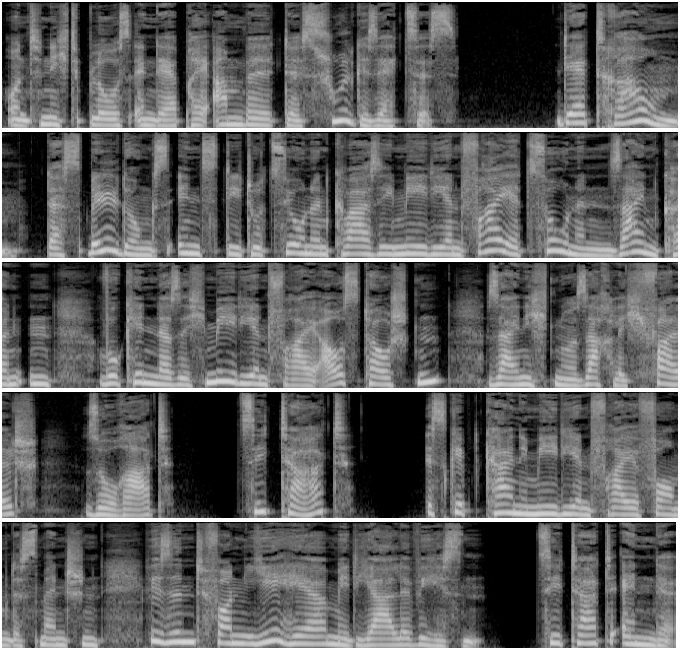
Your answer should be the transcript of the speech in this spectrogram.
und nicht bloß in der Präambel des Schulgesetzes. Der Traum, dass Bildungsinstitutionen quasi medienfreie Zonen sein könnten, wo Kinder sich medienfrei austauschten, sei nicht nur sachlich falsch, so Rat. Zitat Es gibt keine medienfreie Form des Menschen, wir sind von jeher mediale Wesen. Zitat Ende.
